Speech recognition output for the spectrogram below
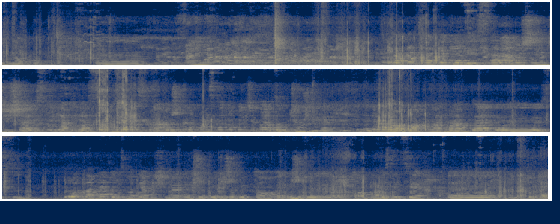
roku. Tak, tak jak mówię, staramy się dzisiaj, ja, ja sobie zdaję sprawę, że dla Państwa to będzie bardzo uciążliwe. Gdybym mogła, naprawdę, ro, naprawdę rozmawialiśmy, żeby, żeby, tą, y, żeby y, tą inwestycję y, tutaj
